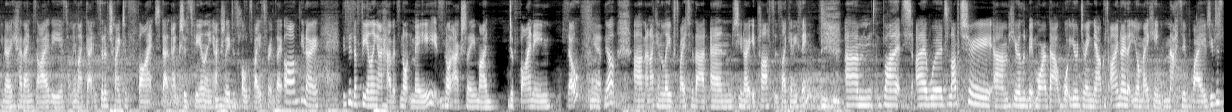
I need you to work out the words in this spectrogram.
you know, have anxiety or something like that. Instead of trying to fight that anxious feeling, actually mm. just hold space for it and say, oh, you know, this is a feeling I have. It's not me. It's yeah. not actually my defining self. Yeah. Yep. Um, and I can leave space for that, and you know, it passes like anything. Mm-hmm. Um, but I would love to um, hear a little bit more about what you're doing now, because I know that you're making massive waves. You've just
